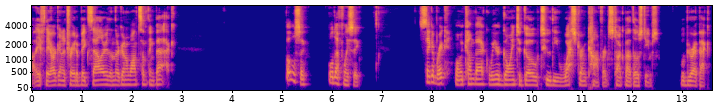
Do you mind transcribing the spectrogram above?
Uh, if they are going to trade a big salary, then they're going to want something back. But we'll see. We'll definitely see. Let's take a break. When we come back, we are going to go to the Western Conference, talk about those teams. We'll be right back.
